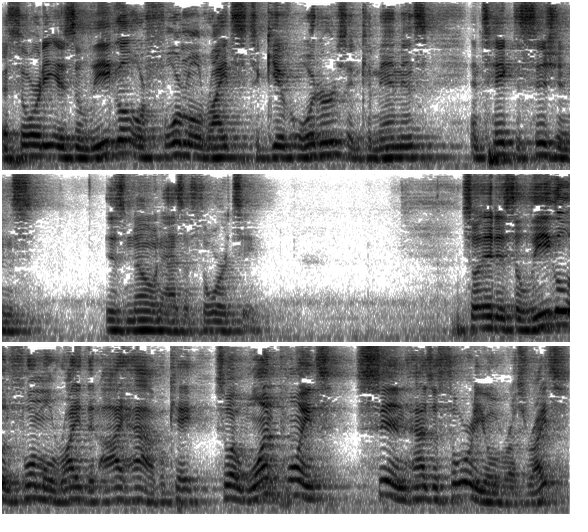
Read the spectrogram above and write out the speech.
Authority is the legal or formal rights to give orders and commandments and take decisions is known as authority. So it is the legal and formal right that I have, okay? So at one point, sin has authority over us, right?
